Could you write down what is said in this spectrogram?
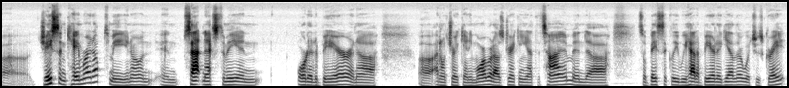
uh, Jason came right up to me, you know, and, and sat next to me and ordered a beer. And uh, uh, I don't drink anymore, but I was drinking at the time. And uh, so basically, we had a beer together, which was great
